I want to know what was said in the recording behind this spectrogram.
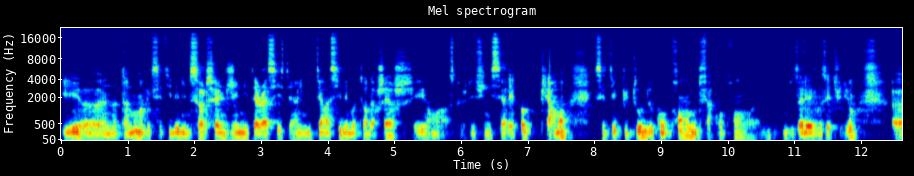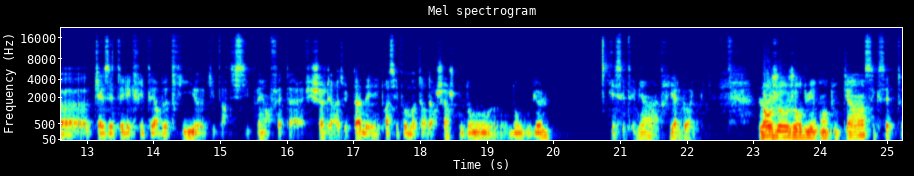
et euh, notamment avec cette idée d'une search engine literacy, c'est-à-dire une littératie des moteurs de recherche, et ce que je définissais à l'époque, clairement, c'était plutôt de comprendre ou de faire comprendre aux élèves, aux étudiants, euh, quels étaient les critères de tri euh, qui participaient en fait à l'affichage des résultats des principaux moteurs de recherche, dont, euh, dont Google. Et c'était bien un tri algorithmique. L'enjeu aujourd'hui, en tout cas, c'est que cette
